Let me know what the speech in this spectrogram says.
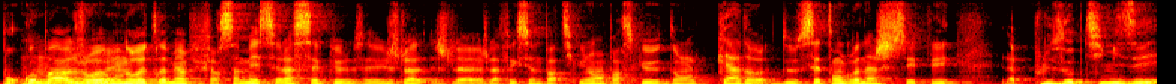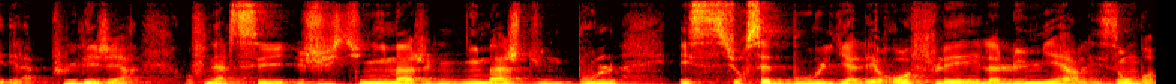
Pourquoi pas? Mmh, On aurait très bien pu faire ça, mais celle-là, celle que je l'affectionne particulièrement parce que dans le cadre de cet engrenage, c'était la plus optimisée et la plus légère. Au final, c'est juste une image, une image d'une boule. Et sur cette boule, il y a les reflets, la lumière, les ombres.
